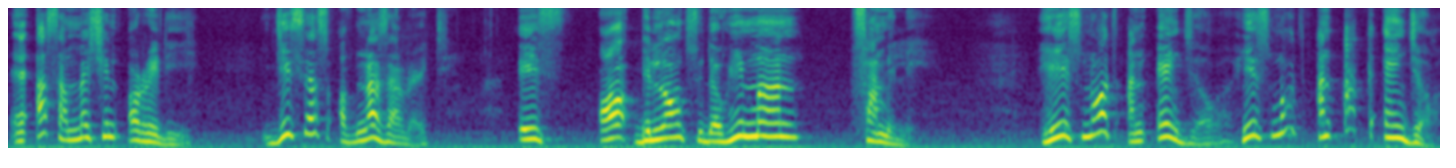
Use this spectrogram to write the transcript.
And as I mentioned already, Jesus of Nazareth is or belongs to the human family. He is not an angel, he is not an archangel.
